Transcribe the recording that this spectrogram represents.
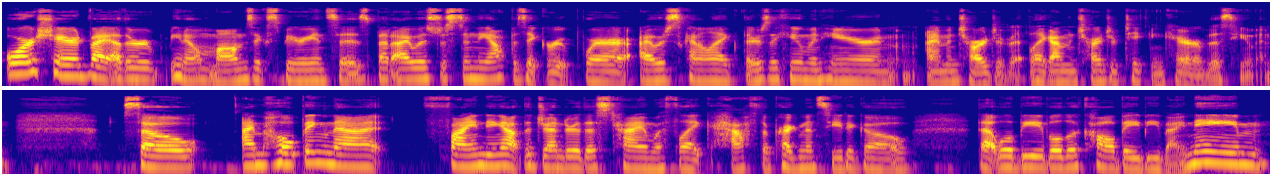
or shared by other, you know, moms' experiences, but I was just in the opposite group where I was just kind of like, there's a human here and I'm in charge of it. Like, I'm in charge of taking care of this human. So I'm hoping that finding out the gender this time with like half the pregnancy to go, that we'll be able to call baby by name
